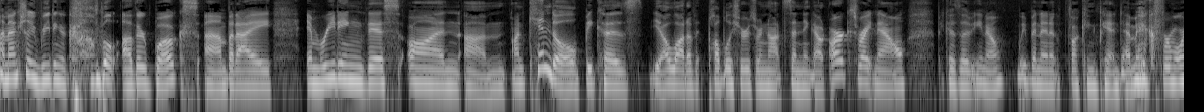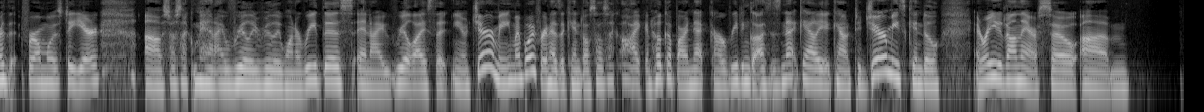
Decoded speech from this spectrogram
I'm actually reading a couple other books, um, but I am reading this on um, on Kindle because a lot of publishers are not sending out arcs right now because of you know we've been in a fucking pandemic for more th- for almost a year. Uh, so I was like, man, I really really want to read this, and I realized that you know Jeremy, my boyfriend, has a Kindle, so I was like, oh, I can hook up our net our Reading Glasses NetGalley account to Jeremy's Kindle and read it on there. So um,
